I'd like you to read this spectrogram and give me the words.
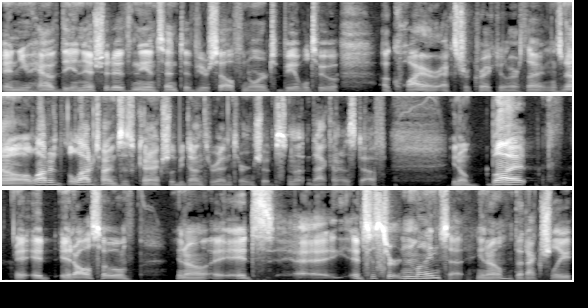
And you have the initiative and the incentive yourself in order to be able to acquire extracurricular things. Now, a lot of a lot of times this can actually be done through internships and that kind of stuff, you know. But it it, it also you know it's it's a certain mindset you know that actually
